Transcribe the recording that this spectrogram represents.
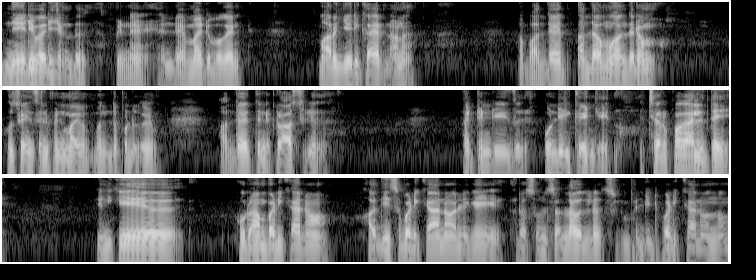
നേരി പരിചയമുണ്ട് പിന്നെ എന്റെ മരുമകൻ മാറഞ്ചേരിക്കാരനാണ് അപ്പോൾ അദ്ദേഹം അദ്ദേഹം മുഖാന്തരം ഹുസൈൻ സെൽഫിനുമായി ബന്ധപ്പെടുകയും അദ്ദേഹത്തിന്റെ ക്ലാസ്സിൽ അറ്റൻഡ് ചെയ്ത് കൊണ്ടിരിക്കുകയും ചെയ്തു. ചെറുപ്പകാലത്തെ എനിക്ക് ഖുറാൻ പഠിക്കാനോ ഹദീസ് പഠിക്കാനോ അല്ലെങ്കിൽ റസൂൽ സല്ലാഹുലിനെ പറ്റിയിട്ട് പഠിക്കാനോ ഒന്നും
